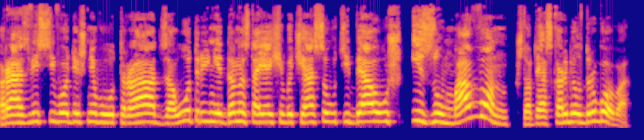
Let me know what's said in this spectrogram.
Разве с сегодняшнего утра, от заутренней до настоящего часа у тебя уж из ума вон, что ты оскорбил другого?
